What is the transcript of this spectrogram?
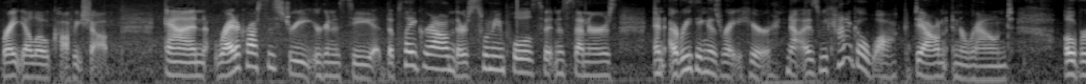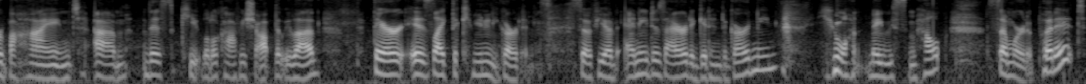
bright yellow coffee shop. And right across the street, you're gonna see the playground, there's swimming pools, fitness centers, and everything is right here. Now, as we kind of go walk down and around, over behind um, this cute little coffee shop that we love, there is like the community gardens. So if you have any desire to get into gardening, you want maybe some help, somewhere to put it,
